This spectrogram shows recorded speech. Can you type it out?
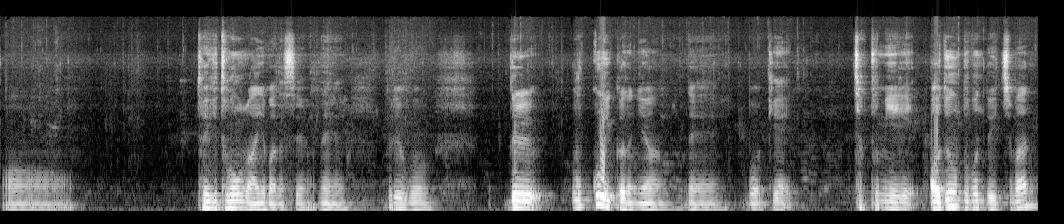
어, 되게 도움을 많이 받았어요. 네. 그리고 늘 웃고 있거든요. 네. 뭐 이렇게 작품이 어두운 부분도 있지만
